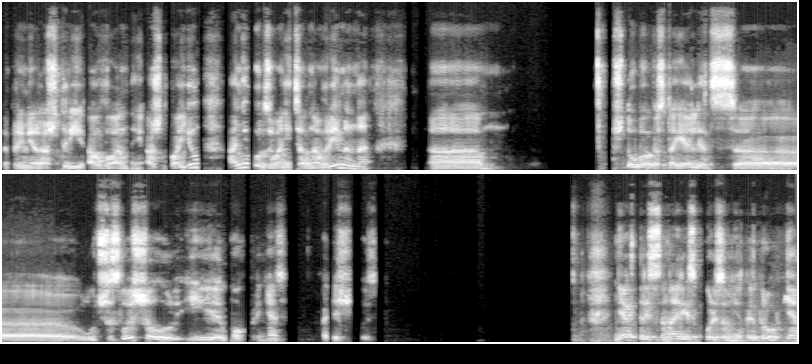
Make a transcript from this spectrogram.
например, H3, а в ванной H2U, они будут звонить одновременно, чтобы постоялец э, лучше слышал и мог принять входящий вызов. Некоторые сценарии использования этой трубки,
